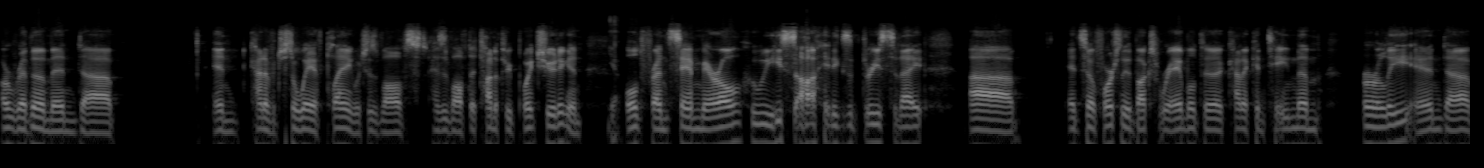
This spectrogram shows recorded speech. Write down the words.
a rhythm and uh, and kind of just a way of playing, which involves has involved a ton of three point shooting. And yep. old friend Sam Merrill, who we saw hitting some threes tonight, uh, and so fortunately the Bucks were able to kind of contain them early and uh,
